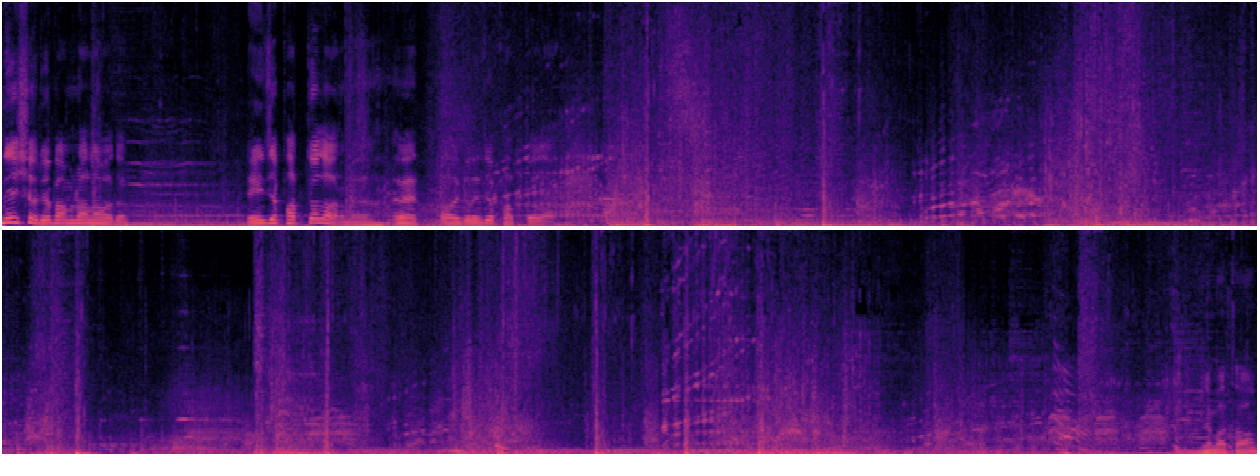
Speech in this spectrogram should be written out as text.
ne işe yarıyor ben bunu anlamadım. Deyince patlıyorlar mı? Evet algılayınca patlıyorlar. Benim hatam.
